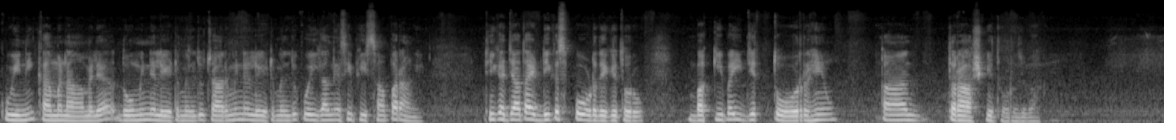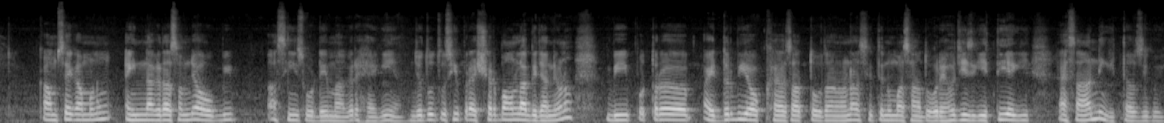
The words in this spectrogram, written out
ਕੋਈ ਨਹੀਂ ਕੰਮ ਨਾ ਮਿਲਿਆ 2 ਮਹੀਨੇ ਲੇਟ ਮਿਲ ਜੂ 4 ਮਹੀਨੇ ਲੇਟ ਮਿਲ ਜੂ ਕੋਈ ਗੱਲ ਨਹੀਂ ਅਸੀਂ ਫੀਸਾਂ ਭਰਾਂਗੇ। ਠੀਕ ਹੈ, ਜਾਂ ਤਾਂ ਐਡੀ ਕੁ ਸਪੋਰਟ ਦੇ ਕੇ ਤੋਰੋ। ਬਾਕੀ ਭਾਈ ਜੇ ਤੋਰ ਰਹੇ ਹੋ, ਤਾਂ ਤਰਾਸ਼ ਕੇ ਤੋਰੋ ਜਵਾਕ ਨੂੰ। ਕਮ ਸੇ ਕਮ ਉਹਨੂੰ ਇੰਨਾ ਕੁ ਦਾ ਸਮਝਾਓ ਵੀ ਅਸੀਂ ਤੁਹਾਡੇ ਮਗਰ ਹੈਗੇ ਆ ਜਦੋਂ ਤੁਸੀਂ ਪ੍ਰੈਸ਼ਰ ਪਾਉਣ ਲੱਗ ਜਾਂਦੇ ਹੋ ਨਾ ਵੀ ਪੁੱਤਰ, ਇੱਧਰ ਵੀ ਔਖਾ ਹੈ ਸਾਤੋਂ ਤਾਂ ਹਨਾ, ਅਸੀਂ ਤੈਨੂੰ ਮਸਾਂ ਤੋਰਿਆ, ਉਹ ਚੀਜ਼ ਕੀਤੀ ਹੈਗੀ। ਅਹਿਸਾਨ ਨਹੀਂ ਕੀਤਾ ਤੁਸੀਂ ਕੋਈ।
